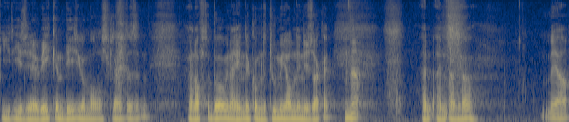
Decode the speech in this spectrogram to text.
Hier, hier zijn we weken bezig om alles klaar te zetten en af te bouwen. En eindelijk komt de toe met je handen in je zakken. Ja. En, en, en ja, ja, het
